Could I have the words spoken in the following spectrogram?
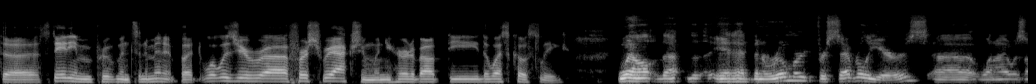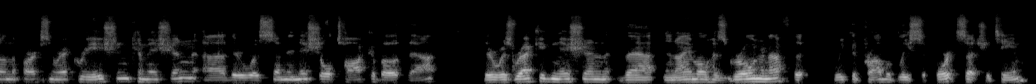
the stadium improvements in a minute. But what was your uh, first reaction when you heard about the the West Coast League? Well, that, it had been rumored for several years. Uh, when I was on the Parks and Recreation Commission, uh, there was some initial talk about that. There was recognition that Nanaimo has grown enough that we could probably support such a team.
